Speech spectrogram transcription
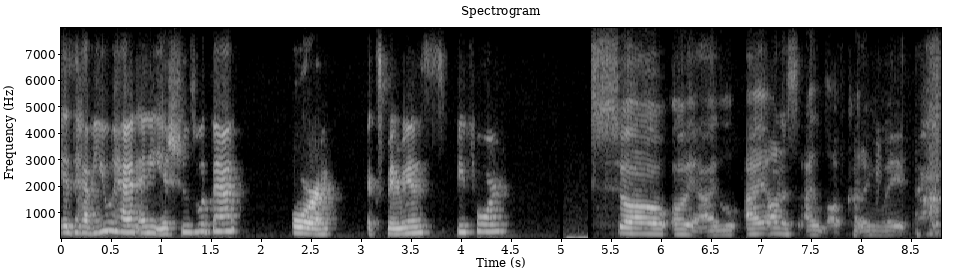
is have you had any issues with that or experience before? So, oh yeah, I, I honestly I love cutting weight.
